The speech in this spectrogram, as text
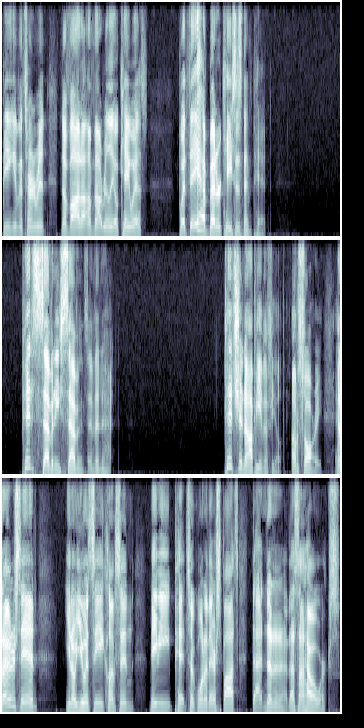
being in the tournament. Nevada, I'm not really okay with. But they have better cases than Pitt. Pitt's 77th in the net. Pitt should not be in the field. I'm sorry. And I understand, you know, UNC Clemson, maybe Pitt took one of their spots. That no no no, that's not how it works.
